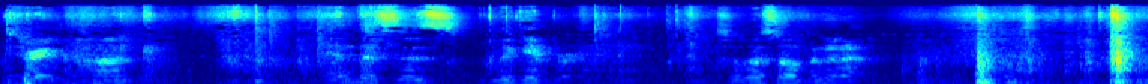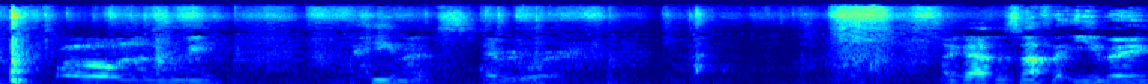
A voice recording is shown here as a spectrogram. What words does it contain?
He's very punk. And this is the Gipper. So let's open it up. Oh, there's gonna be peanuts everywhere. I got this off of eBay,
